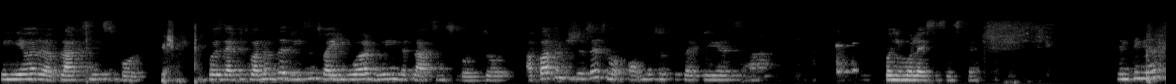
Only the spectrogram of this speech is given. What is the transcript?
in your uh, plasmic score yes, because that is one of the reasons why you are doing the plasmic score. So apart from schistocytes, mo- almost of the criteria are for hemolysis is there. Anything else?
